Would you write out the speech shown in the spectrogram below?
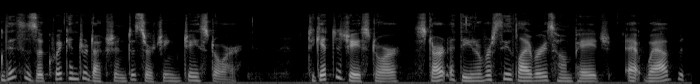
This is a quick introduction to searching JSTOR. To get to JSTOR, start at the University Library's homepage at web.uri.edu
